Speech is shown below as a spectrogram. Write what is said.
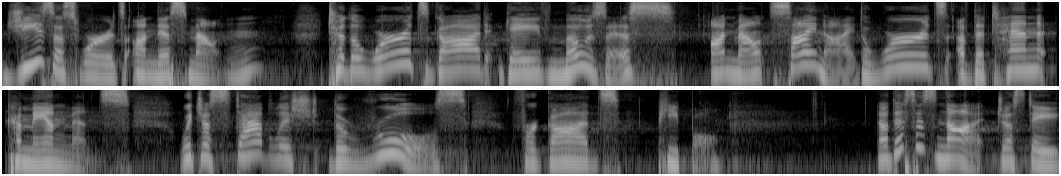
Jesus' words on this mountain to the words God gave Moses on Mount Sinai, the words of the Ten Commandments, which established the rules for God's people. Now, this is not just a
